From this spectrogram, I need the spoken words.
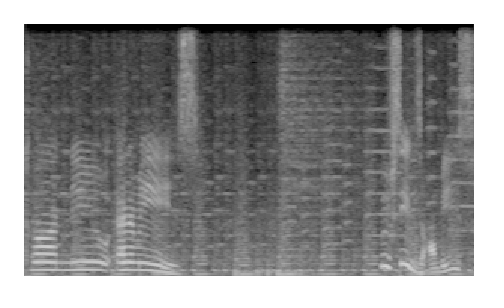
Come on, new enemies. We've seen zombies.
